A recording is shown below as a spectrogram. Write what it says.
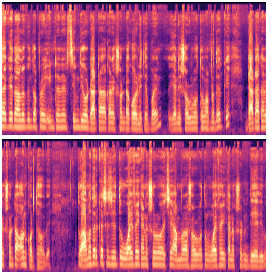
থাকে, তাহলে কিন্তু আপনার ইন্টারনেট সিম দিয়েও ডাটা কানেকশনটা করে নিতে পারেন। ইয়ানি সর্বপ্রথম আপনাদেরকে ডাটা কানেকশনটা অন করতে হবে। তো আমাদের কাছে যেহেতু ওয়াইফাই কানেকশন রয়েছে, আমরা সর্বপ্রথম ওয়াইফাই কানেকশন দিয়ে দিব।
